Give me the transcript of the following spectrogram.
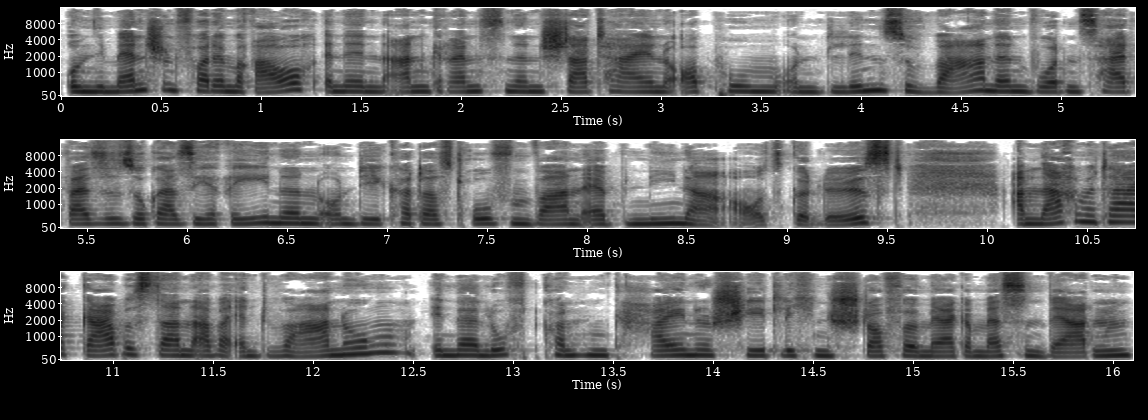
Um die Menschen vor dem Rauch in den angrenzenden Stadtteilen Oppum und Linn zu warnen, wurden zeitweise sogar Sirenen und die Katastrophenwarn-App Nina ausgelöst. Am Nachmittag gab es dann aber Entwarnung. In der Luft konnten keine schädlichen Stoffe mehr gemessen werden.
